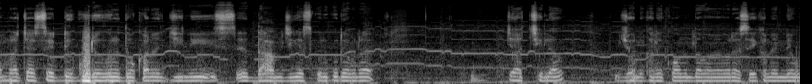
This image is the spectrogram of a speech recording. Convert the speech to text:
আমরা চার সাইডে ঘুরে ঘুরে দোকানের জিনিস দাম জিজ্ঞেস করে করে আমরা যাচ্ছিলাম। যেখানে কম দামে আমরা সেখানে নেব।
